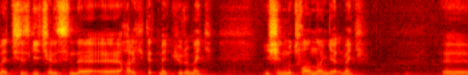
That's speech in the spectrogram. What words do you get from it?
ve çizgi içerisinde e, hareket etmek, yürümek, işin mutfağından gelmek, e,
